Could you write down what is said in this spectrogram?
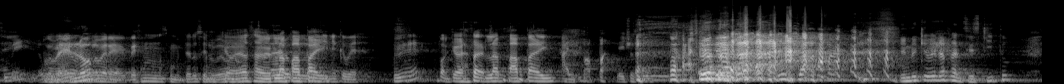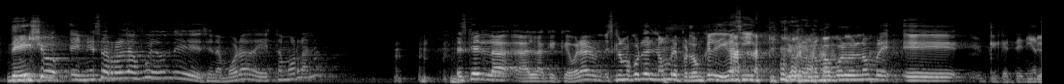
Sí. Lo veré, lo veré. Déjenme en los comentarios si lo Que veo. vayas a ver Claro la que papa ahí. Tiene que ver. ¿Eh? Para que vayas a ver la papa ahí. Al papa, de hecho, sí. Yo no quiero ver a Francisquito. De hecho, en esa rola fue donde se enamora de esta morra, ¿no? Es que la, a la que quebraron, es que no me acuerdo el nombre, perdón que le diga así, pero no me acuerdo el nombre. eh, que, que tenía Vianney.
